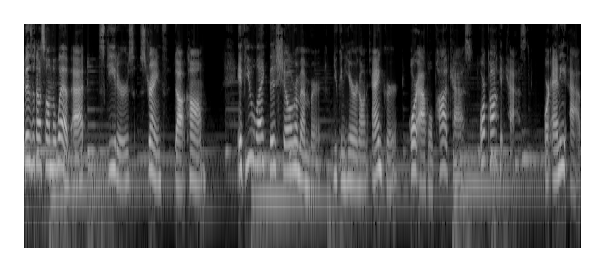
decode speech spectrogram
Visit us on the web at skeetersstrength.com. If you like this show, remember you can hear it on Anchor or Apple Podcasts or Pocket Cast or any app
